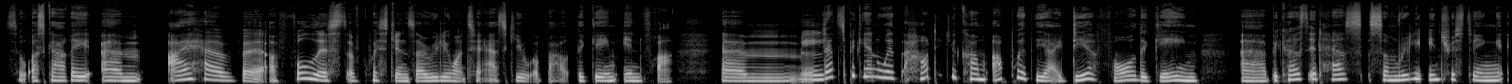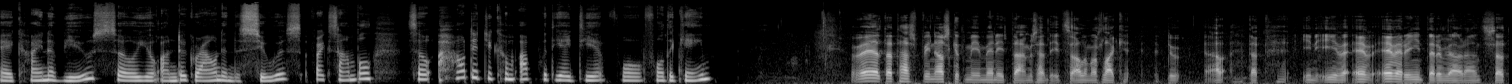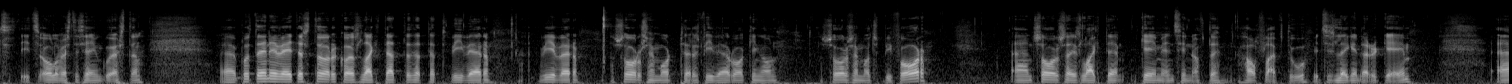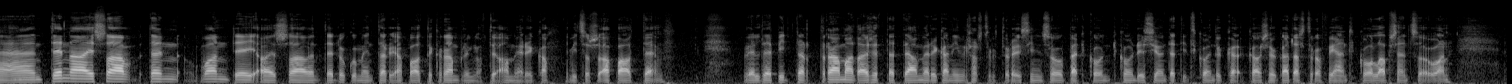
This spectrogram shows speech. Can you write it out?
So Oskari, um, øhm, I have a, a, full list of questions I really want to ask you about the game Infra. Um, let's begin with how did you come up with the idea for the game? Uh, because it has some really interesting uh, kind of views. So you're underground in the sewers, for example. So how did you come up with the idea for, for the game? Well, that has been asked me many times, and it's almost like do, uh, that in ev- every interview and such, it's always the same question. Uh, but anyway, the story goes like that, that, that we were we were source modders, we were working on source mods before, and source is like the game engine of the Half-Life 2, which is legendary game. And then I saw, then one day I saw the documentary about the crumbling of the America, which was about the well, they bit dramatize that the American infrastructure is in so bad con- condition that it's going to ca- cause a catastrophe and collapse and so on.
